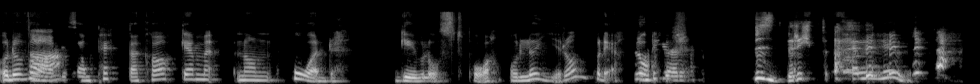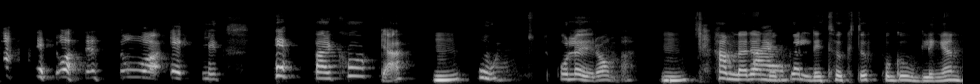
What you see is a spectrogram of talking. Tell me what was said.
Och då var Ja. det som pepparkaka med någon hård gul ost på och löjrom på det. Och det Låter vidrigt. eller hur? Det låter så äckligt. Pepparkaka Mm. Ort och löjrom. Mm. Hamnade ändå Nej. väldigt högt upp på googlingen.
